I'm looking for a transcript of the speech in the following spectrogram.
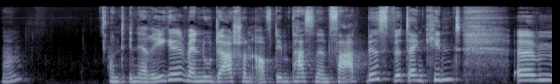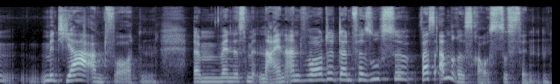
Ne? Und in der Regel, wenn du da schon auf dem passenden Pfad bist, wird dein Kind ähm, mit Ja antworten. Ähm, wenn es mit Nein antwortet, dann versuchst du was anderes rauszufinden.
